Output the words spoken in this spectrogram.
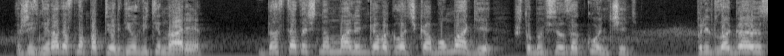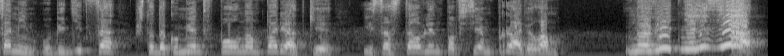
– жизнерадостно подтвердил ветеринарий. «Достаточно маленького клочка бумаги, чтобы все закончить. Предлагаю самим убедиться, что документ в полном порядке и составлен по всем правилам. Но ведь нельзя,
